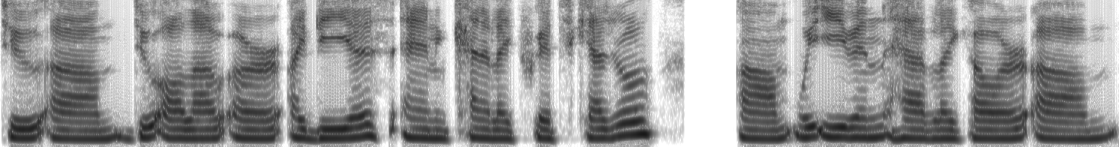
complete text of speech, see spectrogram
to um, do all our, our ideas and kind of like create schedule. Um, we even have like our um,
